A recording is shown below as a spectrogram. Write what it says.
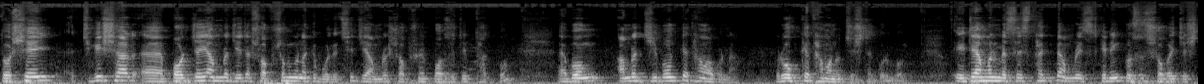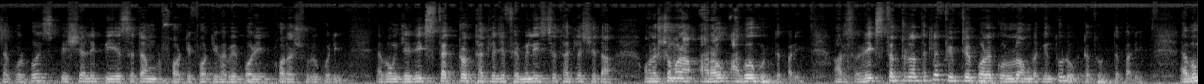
তো সেই চিকিৎসার পর্যায়ে আমরা যেটা সবসময় ওনাকে বলেছি যে আমরা সবসময় পজিটিভ থাকব এবং আমরা জীবনকে থামাবো না। রোগকে থামানোর চেষ্টা করব। এটা আমার মেসেজ থাকবে, আমরা স্ক্রিনিং প্রসেস সবাই চেষ্টা করব স্পেশালি পিএসএটা আমরা ফর্টি ফর্টিভাবে পরে করা শুরু করি এবং যে রিস্ক ফ্যাক্টর থাকলে, যে ফ্যামিলি হিস্ট্রি থাকলে সেটা অনেক সময় আরও আগেও করতে পারি। আর রিস্ক ফ্যাক্টর না থাকলে ফিফটির পরে করলেও আমরা কিন্তু রোগটা ধরতে পারি। এবং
